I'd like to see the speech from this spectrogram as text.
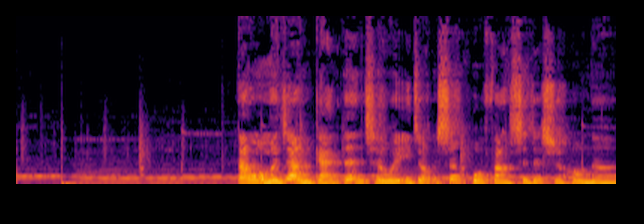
当我们让感恩成为一种生活方式的时候呢，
